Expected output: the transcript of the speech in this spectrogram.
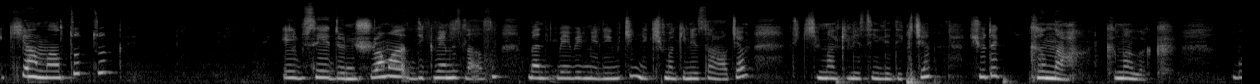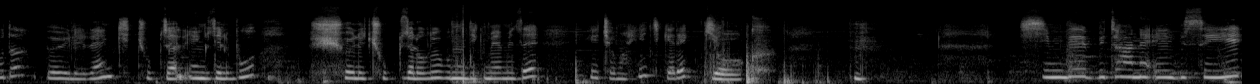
iki yandan tuttuk. Elbiseye dönüşüyor ama dikmemiz lazım. Ben dikmeyi bilmediğim için dikiş makinesi alacağım. Dikiş makinesiyle dikeceğim. Şurada kına, kınalık. Bu da böyle renk. Çok güzel. En güzeli bu. Şöyle çok güzel oluyor. Bunu dikmemize hiç ama hiç gerek yok. Şimdi bir tane elbiseyi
